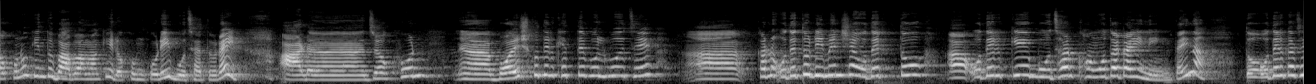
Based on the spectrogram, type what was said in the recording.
তখনও কিন্তু বাবা আমাকে এরকম করেই বোঝাতো রাইট আর যখন বয়স্কদের ক্ষেত্রে বলব যে কারণ ওদের তো ডিমেনশিয়া, ওদের তো ওদেরকে বোঝার ক্ষমতাটাই নেই, তাই না? তো ওদের কাছে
